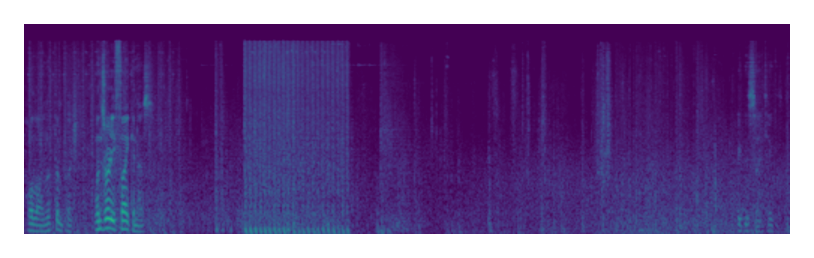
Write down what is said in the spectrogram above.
Hold on, let them push. One's already flanking us. Take this side, take this side.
